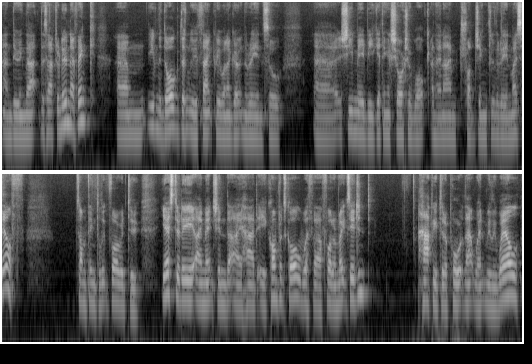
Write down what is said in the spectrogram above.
and doing that this afternoon, I think. Um, even the dog doesn't really thank me when I go out in the rain, so uh, she may be getting a shorter walk, and then I'm trudging through the rain myself. Something to look forward to. Yesterday, I mentioned that I had a conference call with a foreign rights agent. Happy to report that went really well,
